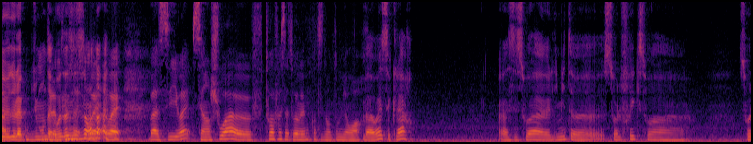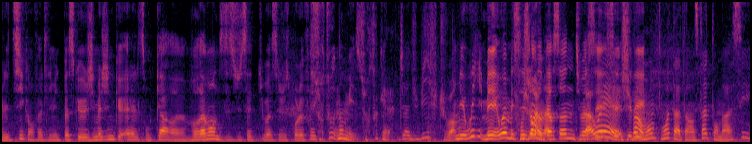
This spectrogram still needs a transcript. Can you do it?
Euh, de, de la Coupe du Monde de à la la Coupe du Monde, association. Ouais, ouais. Bah, c'est ouais, un choix, euh, toi face à toi-même quand t'es dans ton miroir. Bah ouais, c'est clair. Euh, c'est soit limite, soit le fric, soit, soit l'éthique en fait, limite. Parce que j'imagine qu'elles, elles sont euh, vraiment de ces sucettes, tu vois, c'est juste pour le fric. Surtout, non, mais surtout qu'elle a déjà du bif, tu vois. Mais oui, mais ouais, mais c'est le genre de a- personne, tu vois, bah c'est. ouais, je sais pas, des- moment, pour moi, t'as t'as un stade, t'en as assez.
